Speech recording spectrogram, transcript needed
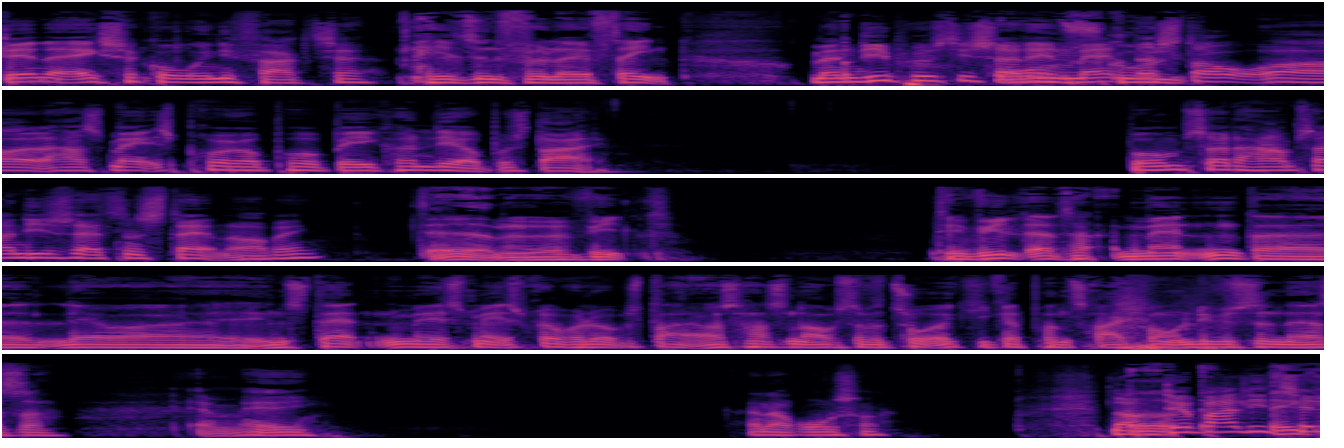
Den er ikke så god ind i fakta. hele tiden følger efter en. Men lige pludselig så er det en mand, der står og har smagsprøver på baconlever på steg. Bum, så er det ham. Så har han lige sat sådan en stand op, ikke? Det er noget vildt. Det er vildt, at manden, der laver en stand med smagsprøve på løbsteg, også har sådan en observatoriekikkert på en trækvogn lige ved siden af sig. Jamen hey. Han er russer. Nå, Og det er bare lige til.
